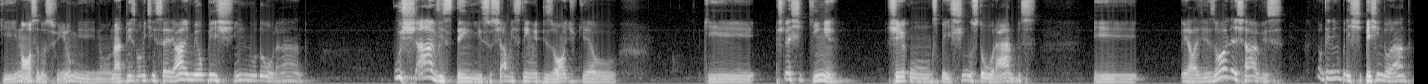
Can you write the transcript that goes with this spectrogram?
Que, nossa, nos filmes, no, na, principalmente em série, ai meu peixinho dourado. O Chaves tem isso. O Chaves tem um episódio que é o. Que. Acho que é a Chiquinha. Chega com uns peixinhos dourados. E. E ela diz: Olha, Chaves. Não tem nenhum peixinho dourado.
